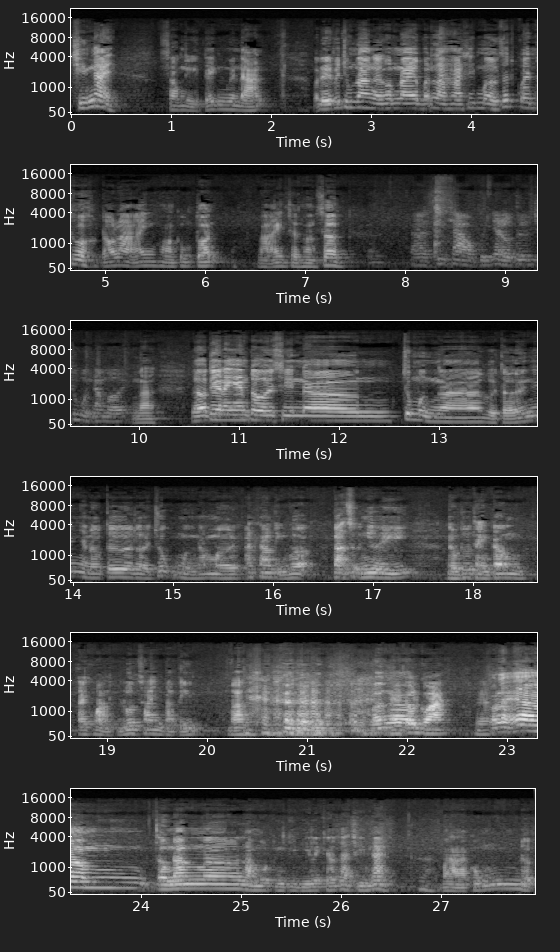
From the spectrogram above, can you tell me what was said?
9 ngày sau nghỉ Tết Nguyên đán. Và đến với chúng ta ngày hôm nay vẫn là hai khách mời rất quen thuộc, đó là anh Hoàng Công Tuấn và anh Trần Hoàng Sơn. À, xin chào quý nhà đầu tư, chúc mừng năm mới. Và đầu tiên anh em tôi xin uh, chúc mừng uh, gửi tới những nhà đầu tư lời chúc mừng năm mới an khang thịnh vượng, vạn sự như ý, đầu tư thành công, tài khoản luôn xanh và tín. Vâng. vâng uh, tốt quá. Có lẽ um, đầu năm uh, là một kỳ nghỉ lễ kéo dài 9 ngày và cũng được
